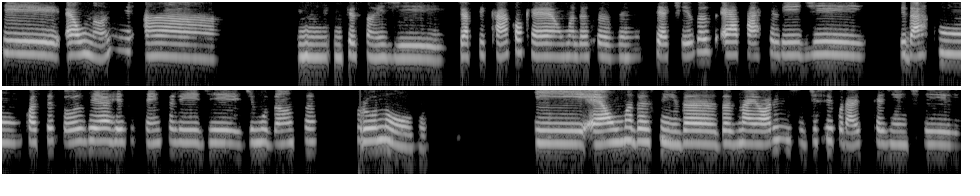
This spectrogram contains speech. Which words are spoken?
que é unânime a, em, em questões de, de aplicar qualquer uma dessas iniciativas, é a parte ali de lidar com, com as pessoas e a resistência ali de, de mudança para o novo. E é uma das, assim, da, das maiores dificuldades que a gente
